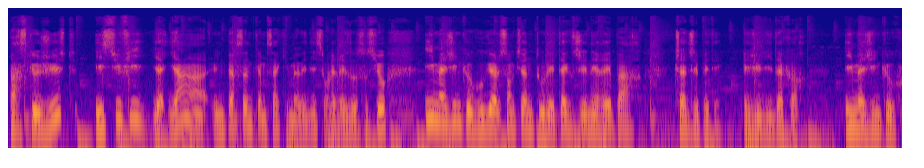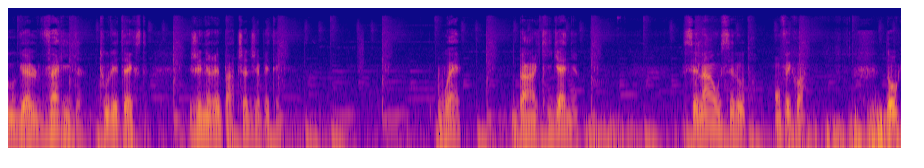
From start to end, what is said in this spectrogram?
Parce que juste, il suffit. Il y a, une personne comme ça qui m'avait dit sur les réseaux sociaux, imagine que Google sanctionne tous les textes générés par ChatGPT. Et je lui dis d'accord imagine que Google valide tous les textes générés par ChatGPT. Ouais, ben qui gagne? C'est l'un ou c'est l'autre On fait quoi? Donc,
